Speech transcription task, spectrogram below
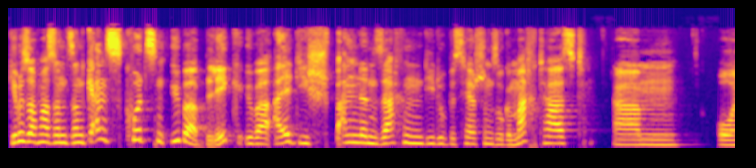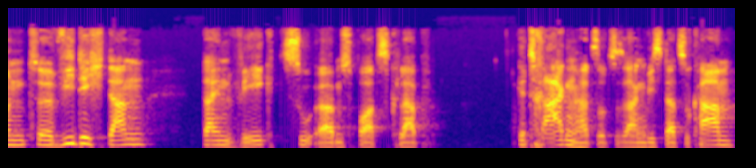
gib uns doch mal so, einen, so einen ganz kurzen Überblick über all die spannenden Sachen, die du bisher schon so gemacht hast ähm, und äh, wie dich dann dein Weg zu Urban Sports Club getragen hat, sozusagen, wie es dazu kam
